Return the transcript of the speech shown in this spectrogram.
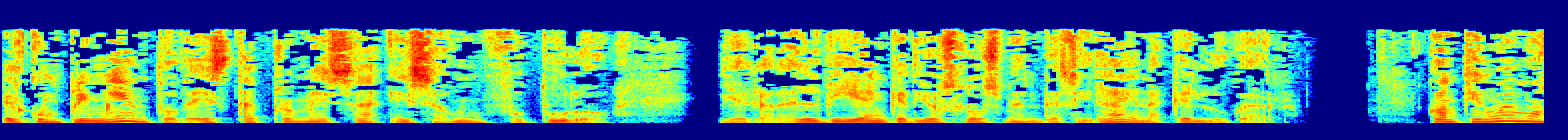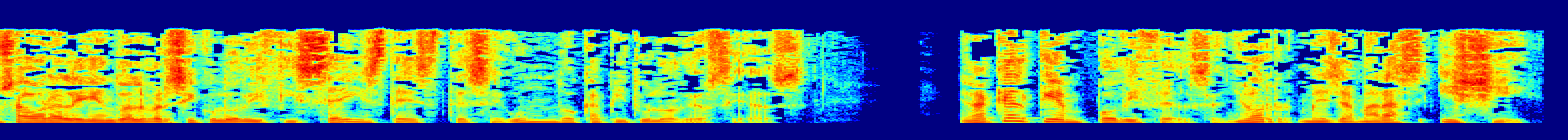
El cumplimiento de esta promesa es aún futuro. Llegará el día en que Dios los bendecirá en aquel lugar. Continuemos ahora leyendo el versículo 16 de este segundo capítulo de Oseas. En aquel tiempo, dice el Señor, me llamarás Ishi,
